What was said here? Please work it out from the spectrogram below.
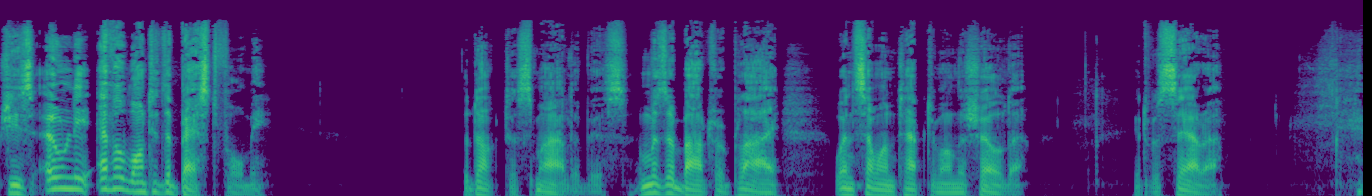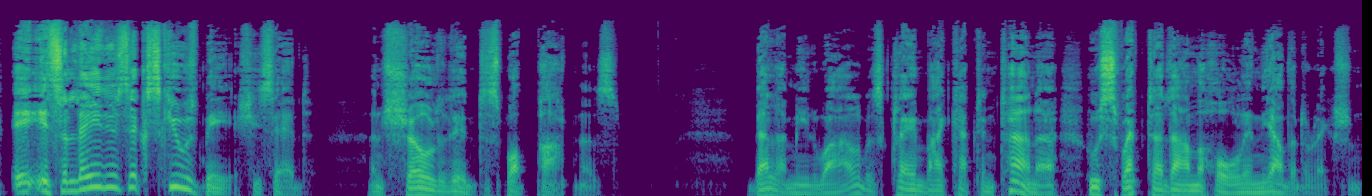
She's only ever wanted the best for me. The doctor smiled at this, and was about to reply when someone tapped him on the shoulder. It was Sarah. "'It's a lady's excuse me,' she said and shouldered in to swap partners. Bella, meanwhile, was claimed by Captain Turner, who swept her down the hall in the other direction.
